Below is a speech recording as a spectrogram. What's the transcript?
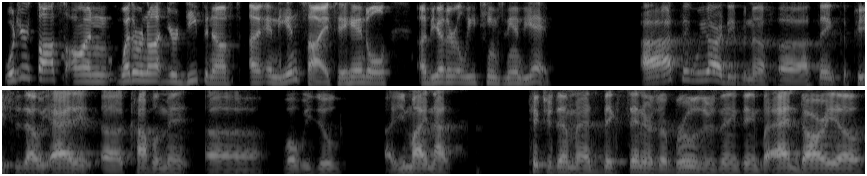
What are your thoughts on whether or not you're deep enough uh, in the inside to handle uh, the other elite teams in the NBA? I think we are deep enough. Uh, I think the pieces that we added uh, complement uh, what we do. Uh, you might not picture them as big centers or bruisers or anything, but adding Dario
